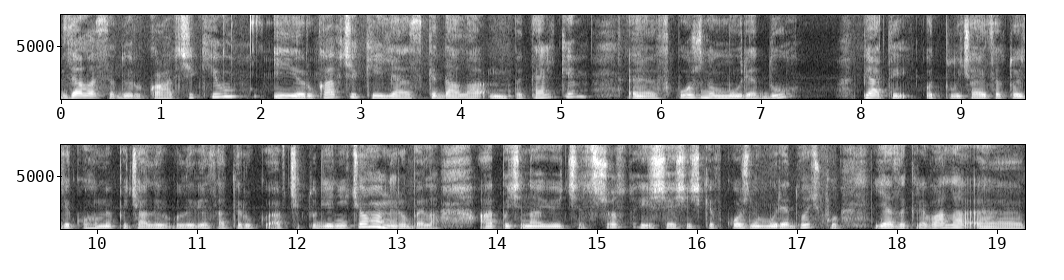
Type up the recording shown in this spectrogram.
взялася до рукавчиків, і рукавчики я скидала петельки е, в кожному ряду. П'ятий, от виходить, той, з якого ми почали були в'язати рукавчик. Тут я нічого не робила, а починаючи з шостої шишечки, в кожному рядочку я закривала е,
